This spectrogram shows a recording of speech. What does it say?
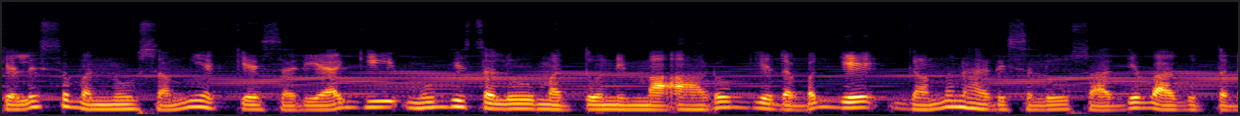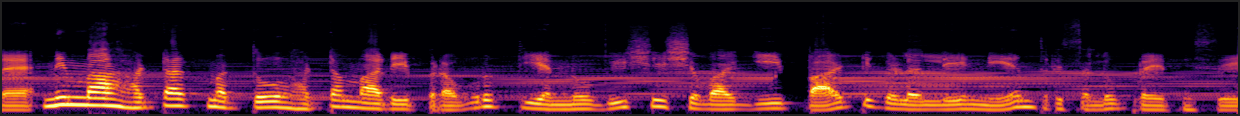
ಕೆಲಸವನ್ನು ಸಮಯಕ್ಕೆ ಸರಿಯಾಗಿ ಮುಗಿಸಲು ಮತ್ತು ನಿಮ್ಮ ಆರೋಗ್ಯದ ಬಗ್ಗೆ ಗಮನ ಹರಿಸಲು ಸಾಧ್ಯವಾಗುತ್ತದೆ. ನಿಮ್ಮ ಹಠಾತ್ ಮತ್ತು ಹಠಮಾರಿ ಪ್ರವೃತ್ತಿಯನ್ನು ವಿಶೇಷವಾಗಿ ಪಾರ್ಟಿಗಳಲ್ಲಿ ನಿಯಂತ್ರಿಸಲು ಪ್ರಯತ್ನಿಸಿ,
